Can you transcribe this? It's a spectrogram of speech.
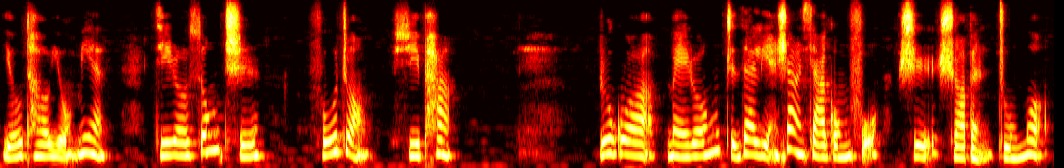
油头油面、肌肉松弛、浮肿、虚胖。如果美容只在脸上下功夫，是舍本逐末。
